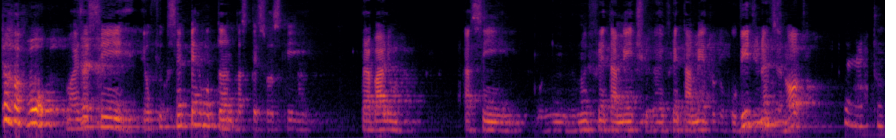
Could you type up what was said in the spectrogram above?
Tá bom. Mas assim, eu fico sempre perguntando para as pessoas que trabalham assim no enfrentamento, enfrentamento do Covid, né, 19. Certo.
